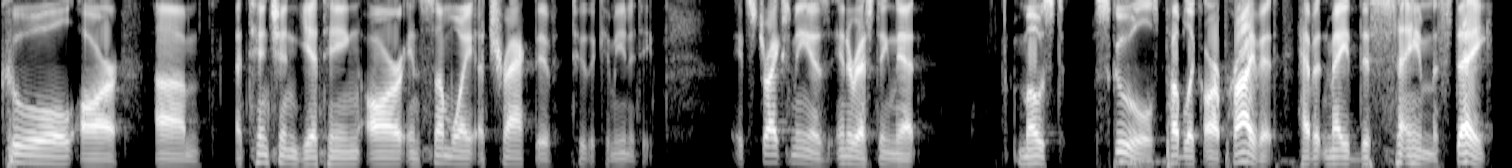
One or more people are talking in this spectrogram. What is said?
cool or um, attention getting or in some way attractive to the community. It strikes me as interesting that most schools, public or private, haven't made this same mistake,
